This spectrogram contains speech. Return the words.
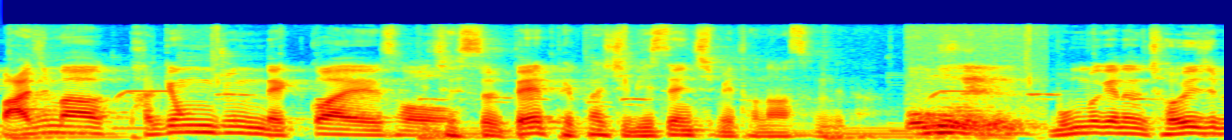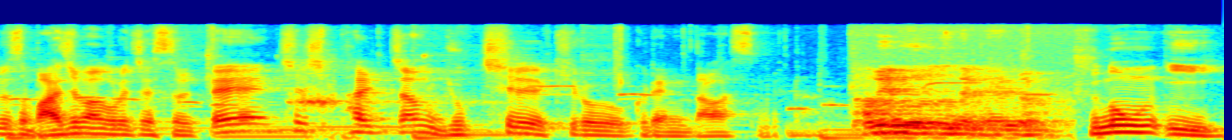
마지막 박용준 내과에서 쟀을 때 182cm 나왔습니다. 몸무게는? 몸무게는 저희 집에서 마지막으로 쟀을 때 78.67kg 나왔습니다. 남이 부르는데 별명 준홍이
